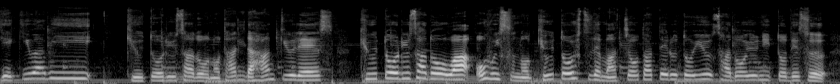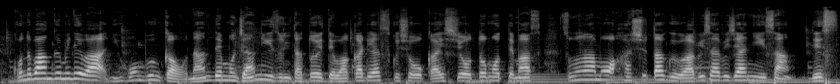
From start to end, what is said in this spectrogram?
激わび給湯流茶道の谷田阪急です。給湯流茶道はオフィスの給湯室で抹茶を立てるという茶道ユニットです。この番組では日本文化を何でもジャニーズに例えて分かりやすく紹介しようと思ってます。その名もハッシュタグわびさびジャニーさんです。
